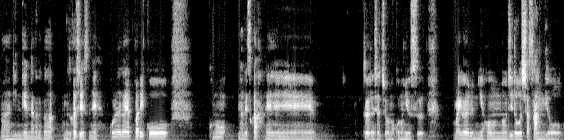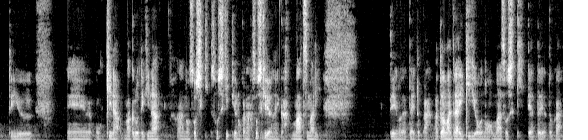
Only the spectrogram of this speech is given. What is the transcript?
まあ人間なかなか難しいですね。これがやっぱりこう、この、何ですか、えー、豊田社長のこのニュース、まあ、いわゆる日本の自動車産業っていう、えー、大きなマクロ的な、あの、組織、組織っていうのかな？組織ではないか。まあ、つまり、っていうのだったりとか、あとはまあ大企業のまあ組織ってやったりだとか、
